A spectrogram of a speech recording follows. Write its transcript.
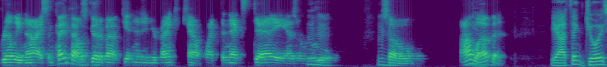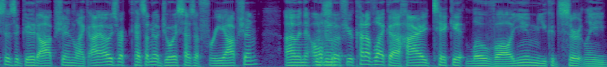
really nice. And PayPal's good about getting it in your bank account like the next day as a Mhm. rule. Mhm. So I love it. Yeah, I think Joist is a good option. Like I always because I know Joist has a free option, um, and then also Mhm. if you're kind of like a high ticket, low volume, you could certainly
